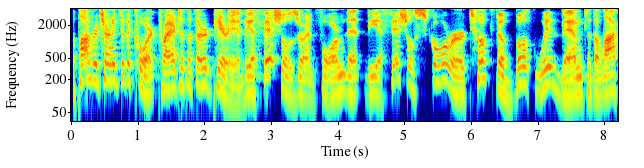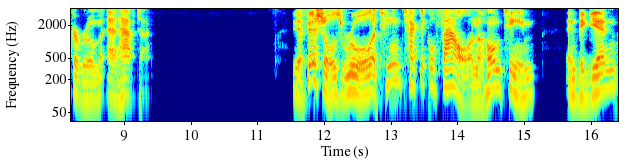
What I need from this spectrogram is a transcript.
Upon returning to the court prior to the third period, the officials are informed that the official scorer took the book with them to the locker room at halftime. The officials rule a team technical foul on the home team and begin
